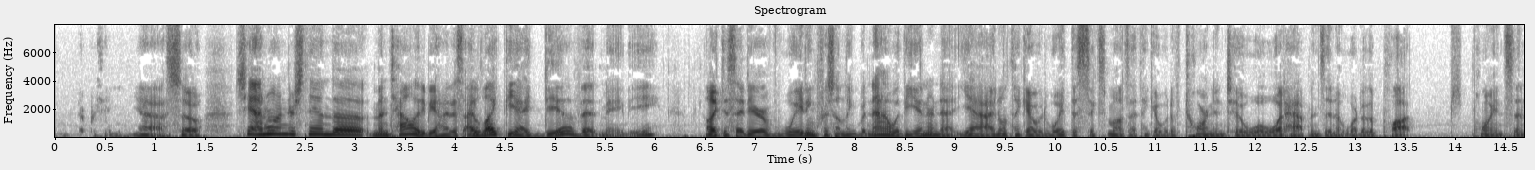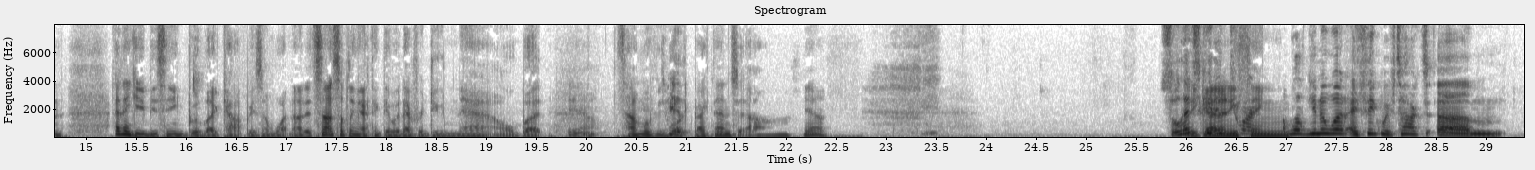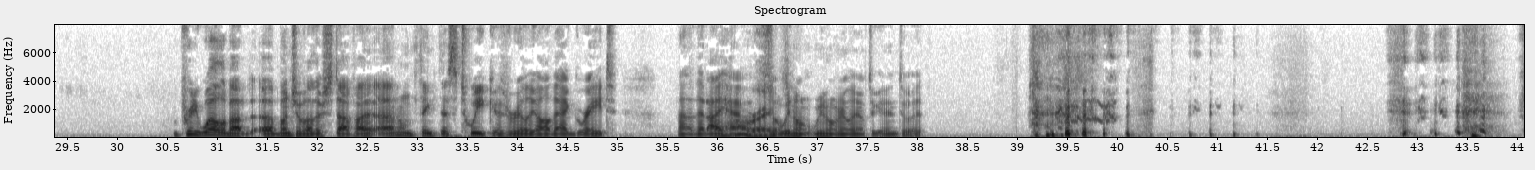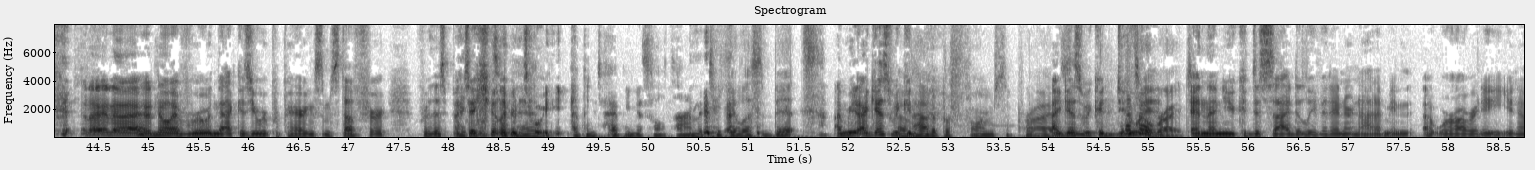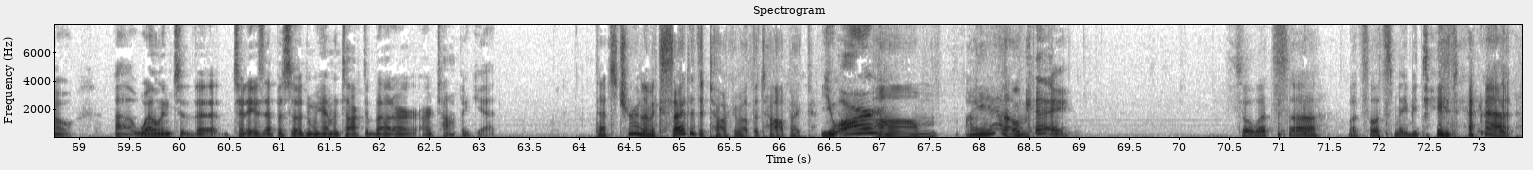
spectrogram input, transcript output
yeah. So so yeah, I don't understand the mentality behind this. I like the idea of it, maybe. I like this idea of waiting for something, but now with the internet, yeah, I don't think I would wait the six months. I think I would have torn into, well, what happens in it? What are the plot points? And I think you'd be seeing bootleg copies and whatnot. It's not something I think they would ever do now, but yeah, it's how movies worked back then. So, um, yeah. So let's you got anything. Our, well, you know what? I think we've talked um, pretty well about a bunch of other stuff. I, I don't think this tweak is really all that great uh, that I have. So we don't we don't really have to get into it. and I, I know I've ruined that because you were preparing some stuff for for this particular I, tweet. I've been typing this whole time, meticulous bits. I mean, I guess we could. how to perform surprise. I guess we could do That's it, all right. and then you could decide to leave it in or not. I mean, uh, we're already, you know, uh, well into the today's episode, and we haven't talked about our our topic yet. That's true, and I'm excited to talk about the topic. You are Um, I am. okay. So let's uh let's let's maybe do that.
